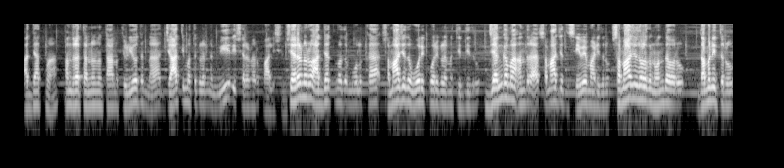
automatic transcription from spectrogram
ಅಧ್ಯಾತ್ಮ ಅಂದ್ರ ತನ್ನನ್ನು ತಾನು ತಿಳಿಯೋದನ್ನ ಜಾತಿ ಮತಗಳನ್ನ ಮೀರಿ ಶರಣರು ಪಾಲಿಸಿದ್ರು. ಶರಣರು ಅಧ್ಯಾತ್ಮದ ಮೂಲಕ ಸಮಾಜದ ಓರಿಕೋರಿಗಳನ್ನ ತಿದ್ದಿದ್ರು. ಜಂಗಮ ಅಂದ್ರ ಸಮಾಜದ ಸೇವೆ ಮಾಡಿದ್ರು. ಸಮಾಜದೊಳಗ ನೊಂದವರು, ದಮನಿತರು,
